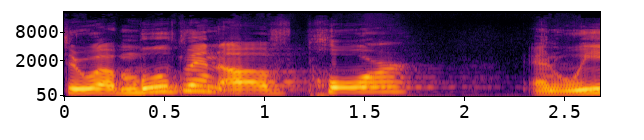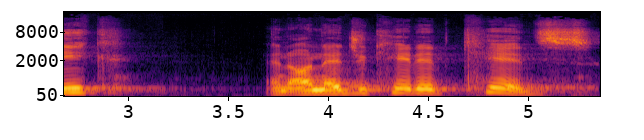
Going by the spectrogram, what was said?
through a movement of poor and weak and uneducated kids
